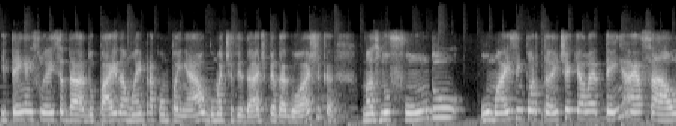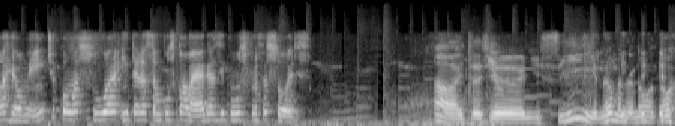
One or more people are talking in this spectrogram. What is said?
e tem a influência da, do pai e da mãe para acompanhar alguma atividade pedagógica, mas no fundo o mais importante é que ela tenha essa aula realmente com a sua interação com os colegas e com os professores. Ai, Tia Jane, sim. Não, mas eu não, não,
